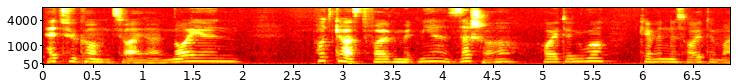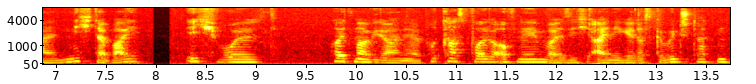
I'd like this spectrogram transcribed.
Herzlich willkommen zu einer neuen Podcast-Folge mit mir, Sascha. Heute nur. Kevin ist heute mal nicht dabei. Ich wollte heute mal wieder eine Podcast-Folge aufnehmen, weil sich einige das gewünscht hatten.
